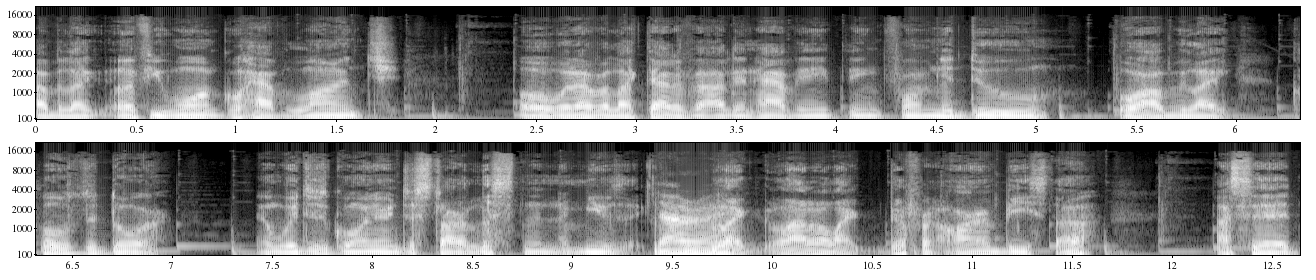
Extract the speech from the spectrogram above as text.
"I'll be like, oh, if you want, go have lunch or whatever like that." If I didn't have anything for him to do, or I'll be like, "Close the door," and we'd just go in there and just start listening to music, All right. like a lot of like different R and B stuff. I said,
